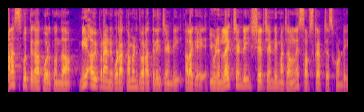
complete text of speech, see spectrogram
మనస్ఫూర్తిగా కోరుకుందాం. మీ అభిప్రాయాన్ని కూడా కమెంట్ ద్వారా తెలియజేయండి అలాగే ఈ లైక్ చేయండి షేర్ చేయండి మా ఛానల్ని సబ్స్క్రైబ్ చేసుకోండి.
